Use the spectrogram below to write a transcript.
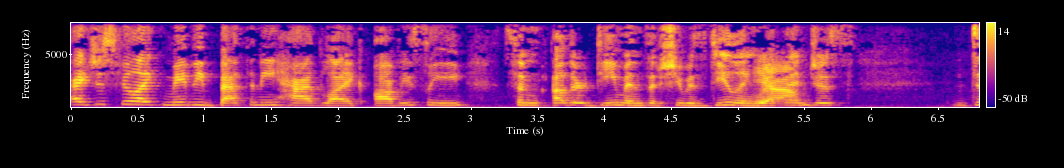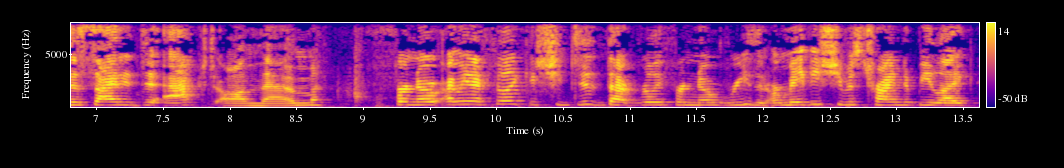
I, I just feel like maybe Bethany had like obviously some other demons that she was dealing Yeah. with and just decided to act on them for no I mean I feel like she did that really for no reason or maybe she was trying to be like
